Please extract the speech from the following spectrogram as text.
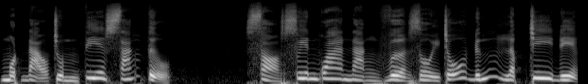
Một đạo trùm tia sáng tựu. Sỏ xuyên qua nàng vừa rồi chỗ đứng lập chi địa.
